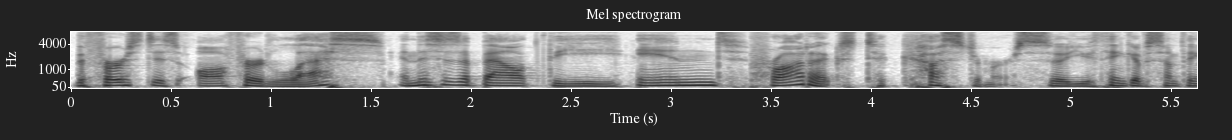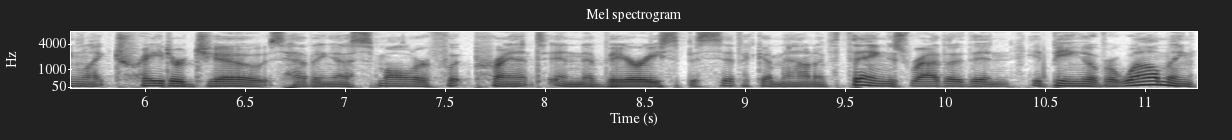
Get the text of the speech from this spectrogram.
The first is offered less, and this is about the end product to customers. So you think of something like Trader Joe's having a smaller footprint and a very specific amount of things rather than it being overwhelming.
